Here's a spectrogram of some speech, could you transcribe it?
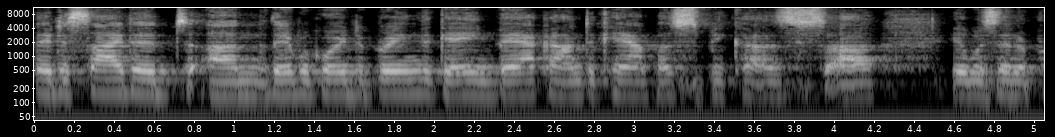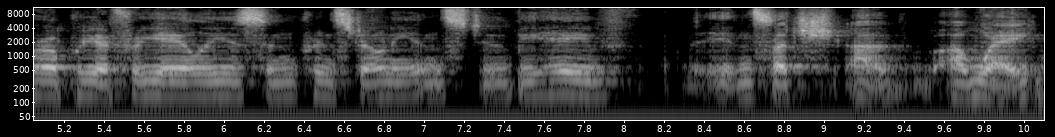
They decided um, they were going to bring the game back onto campus because uh, it was inappropriate for Yale Yalies and Princetonians to behave in such a, a way.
